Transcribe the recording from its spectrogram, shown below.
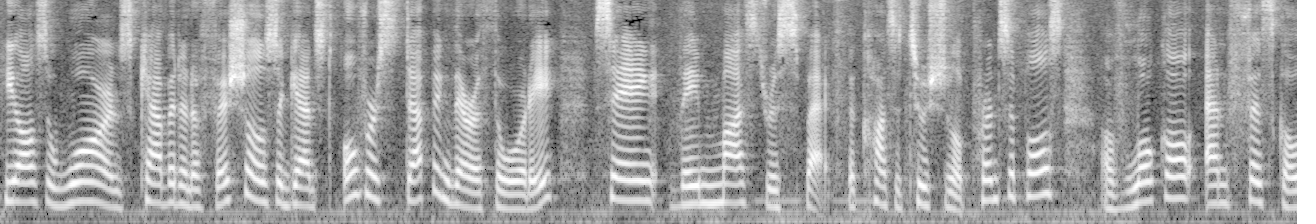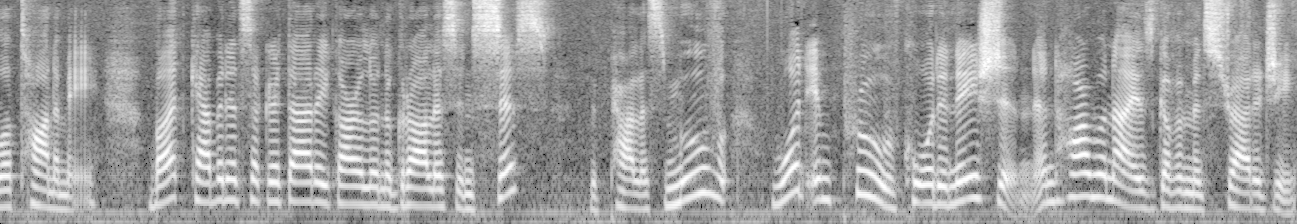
He also warns cabinet officials against overstepping their authority, saying they must respect the constitutional principles of local and fiscal autonomy. But Cabinet Secretary Karlo Nograles insists the palace move would improve coordination and harmonize government strategy.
